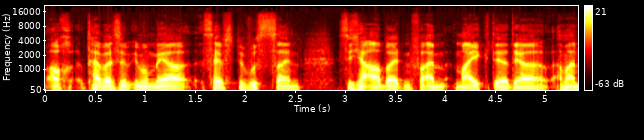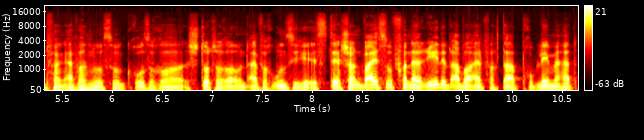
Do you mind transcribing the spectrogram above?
auch teilweise immer mehr Selbstbewusstsein sich erarbeiten. Vor allem Mike, der, der am Anfang einfach nur so ein großer Stotterer und einfach unsicher ist, der schon weiß, wovon er redet, aber einfach da Probleme hat,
